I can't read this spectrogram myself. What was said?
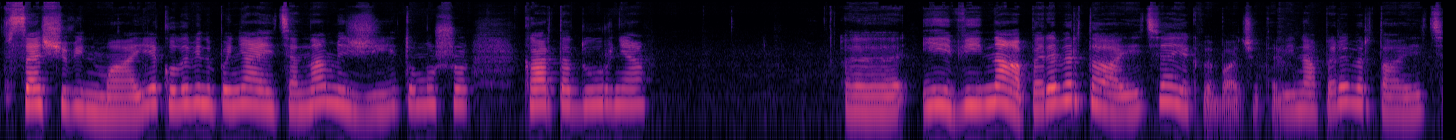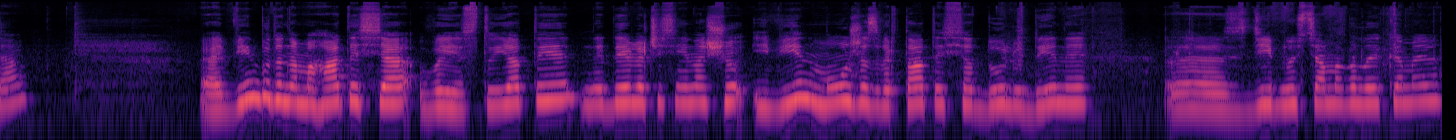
все, що він має, коли він опиняється на межі, тому що карта дурня. Е, і війна перевертається, як ви бачите, війна перевертається. Е, Він буде намагатися вистояти, не дивлячись ні на що, і він може звертатися до людини е, з здібностями великими.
